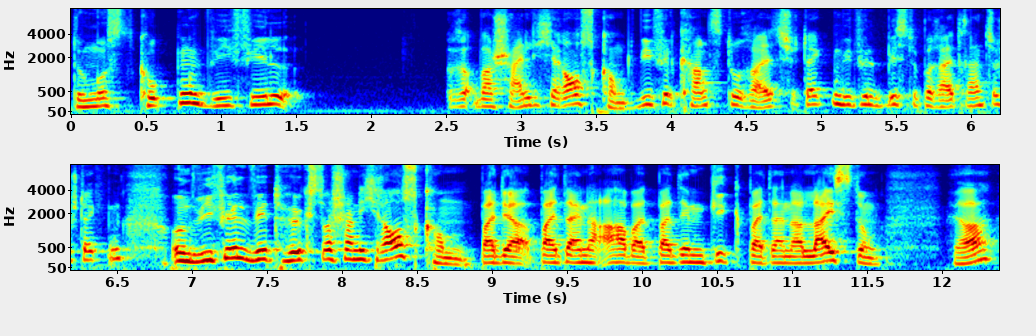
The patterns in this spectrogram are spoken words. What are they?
Du musst gucken, wie viel wahrscheinlich rauskommt. Wie viel kannst du reinstecken, wie viel bist du bereit reinzustecken und wie viel wird höchstwahrscheinlich rauskommen bei, der, bei deiner Arbeit, bei dem Gig, bei deiner Leistung. Ja,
